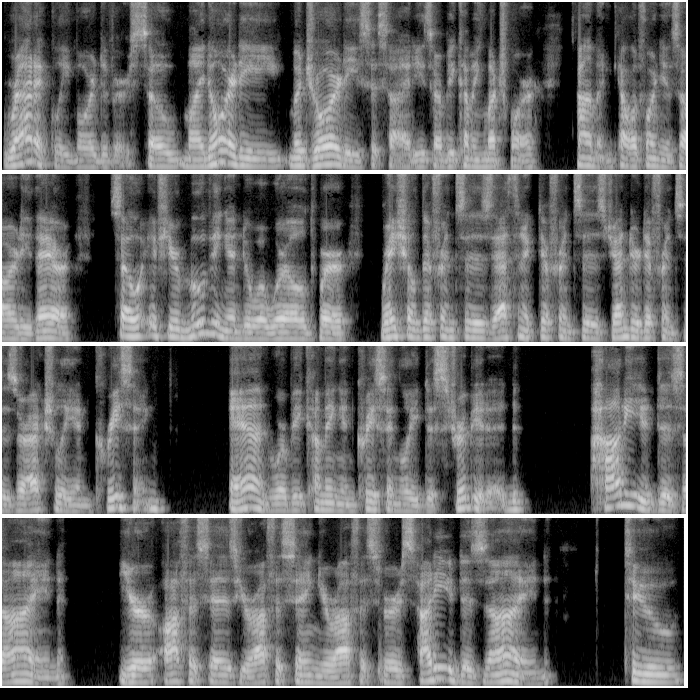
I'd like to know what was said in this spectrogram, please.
radically more diverse. So minority majority societies are becoming much more common. California is already there. So if you're moving into a world where racial differences, ethnic differences, gender differences are actually increasing, and we're becoming increasingly distributed, how do you design your office offices, your officing, your officers? How do you design to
